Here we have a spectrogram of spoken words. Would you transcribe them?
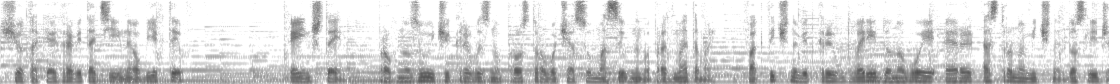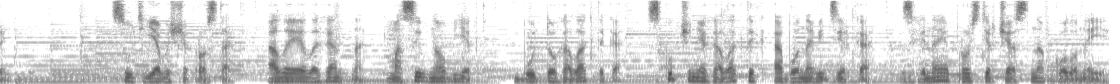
Що таке гравітаційний об'єктив? Ейнштейн, прогнозуючи кривизну просторово-часу масивними предметами, фактично відкрив двері до нової ери астрономічних досліджень. Суть явища проста, але елегантна, масивна об'єкт, будь то галактика, скупчення галактик або навіть зірка, згинає простір час навколо неї.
